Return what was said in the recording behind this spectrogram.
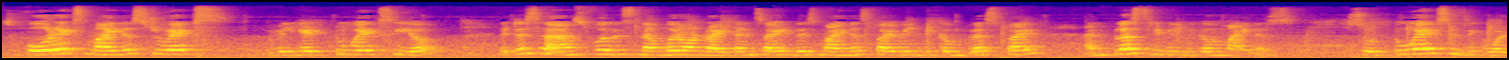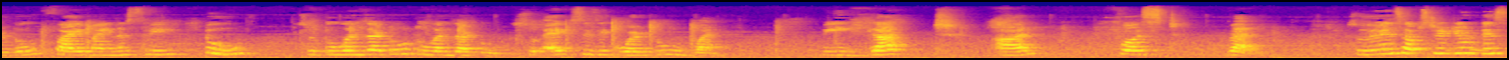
So 4x minus 2x will get 2x here. Let us transfer this number on right hand side. This minus 5 will become plus 5 and plus 3 will become minus. So 2x is equal to 5 minus 3, 2. So 2 ones are 2, 2 ones are 2. So x is equal to 1. We got our first value. So we will substitute this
